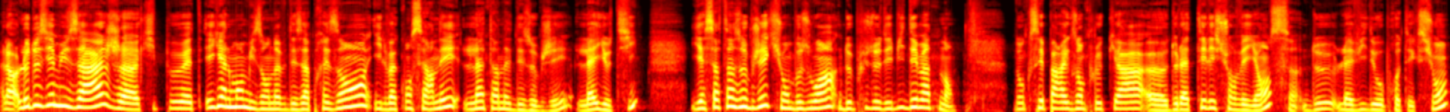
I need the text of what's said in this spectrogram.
Alors le deuxième usage, euh, qui peut être également mis en œuvre dès à présent, il va concerner l'Internet des objets, l'IoT. Il y a certains objets qui ont besoin de plus de débit dès maintenant. Donc c'est par exemple le cas euh, de la télésurveillance, de la vidéoprotection,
